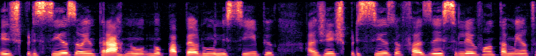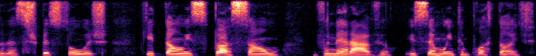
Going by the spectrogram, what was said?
eles precisam entrar no, no papel do município, a gente precisa fazer esse levantamento dessas pessoas que estão em situação vulnerável. Isso é muito importante.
